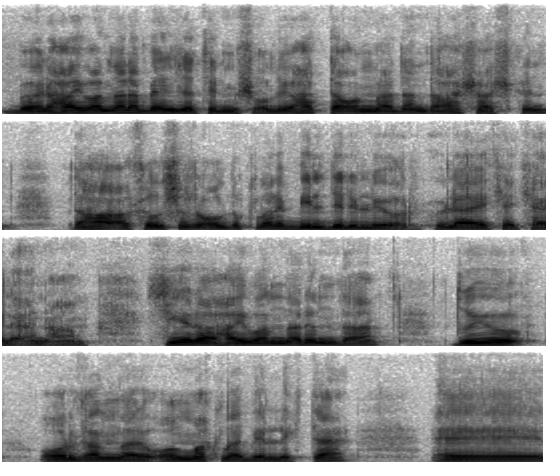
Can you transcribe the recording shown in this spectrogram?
böyle hayvanlara benzetilmiş oluyor. Hatta onlardan daha şaşkın, daha akılsız oldukları bildiriliyor. Ülaike kel en'am. Zira hayvanların da duyu organları olmakla birlikte e,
